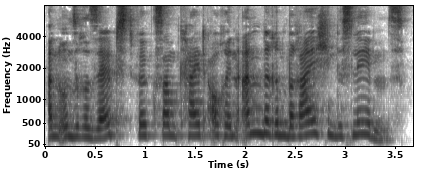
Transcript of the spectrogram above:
an unsere Selbstwirksamkeit auch in anderen Bereichen des Lebens.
